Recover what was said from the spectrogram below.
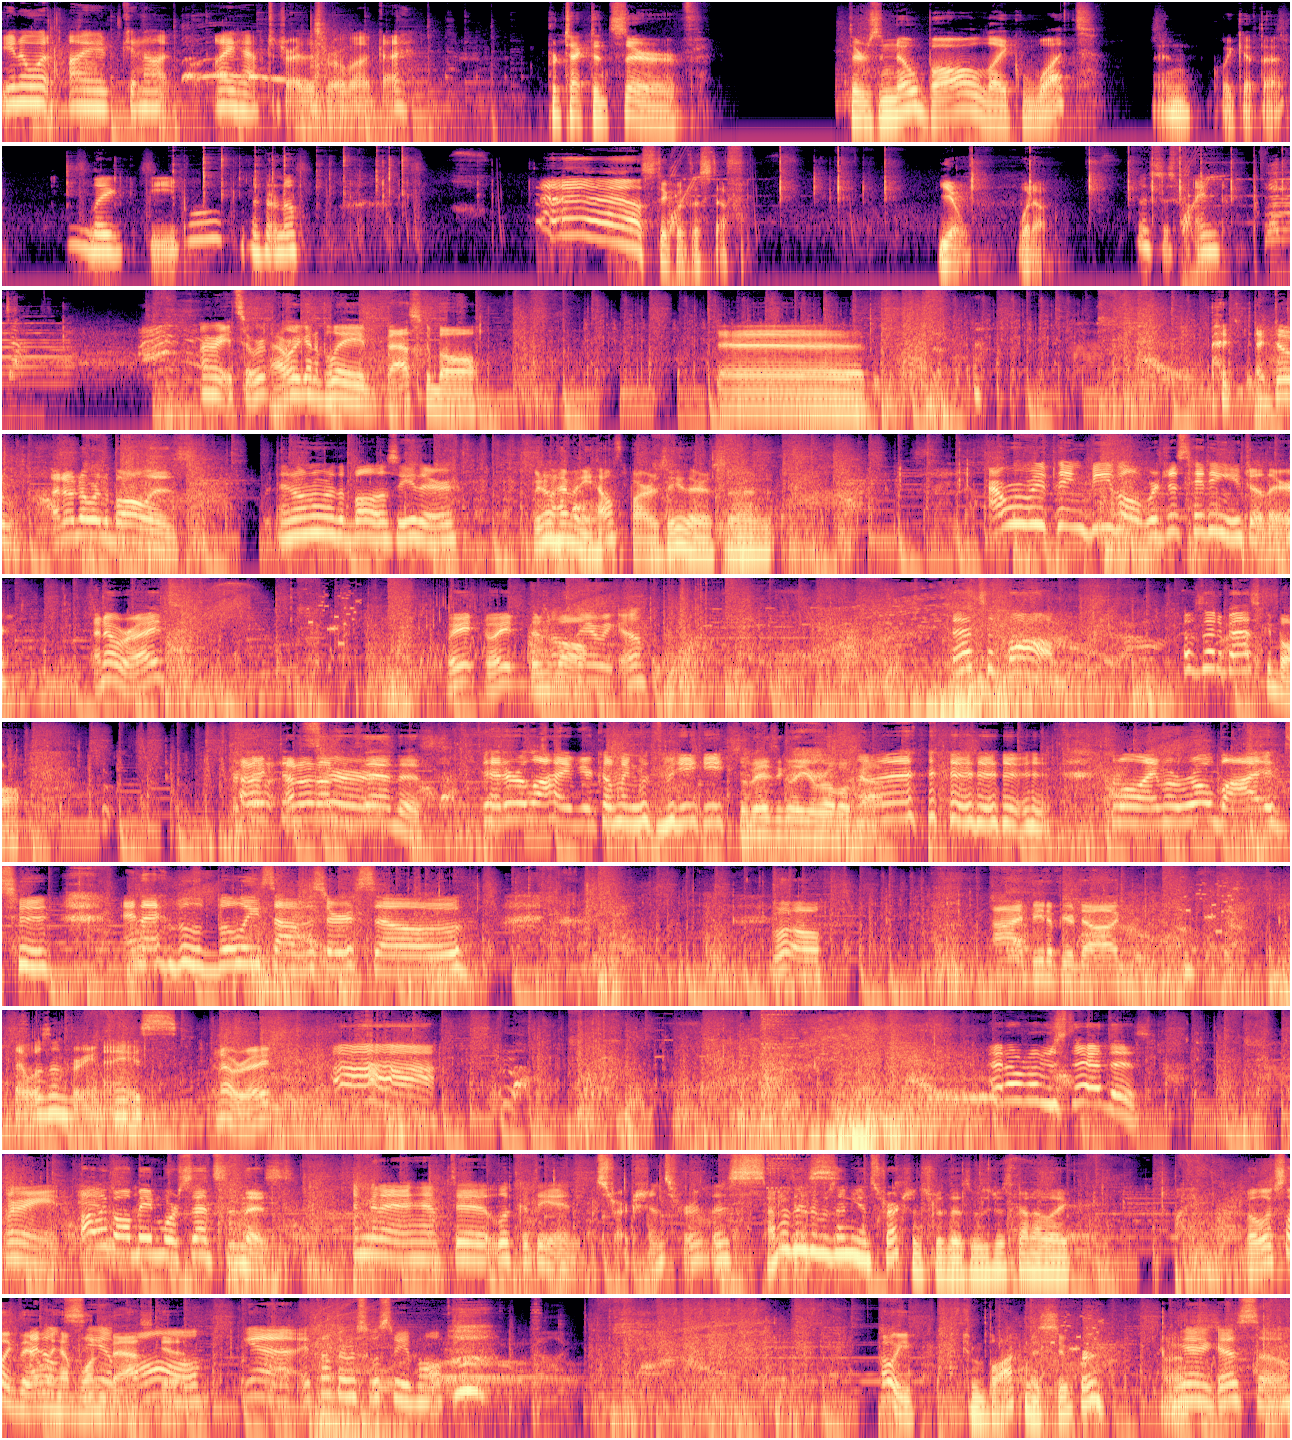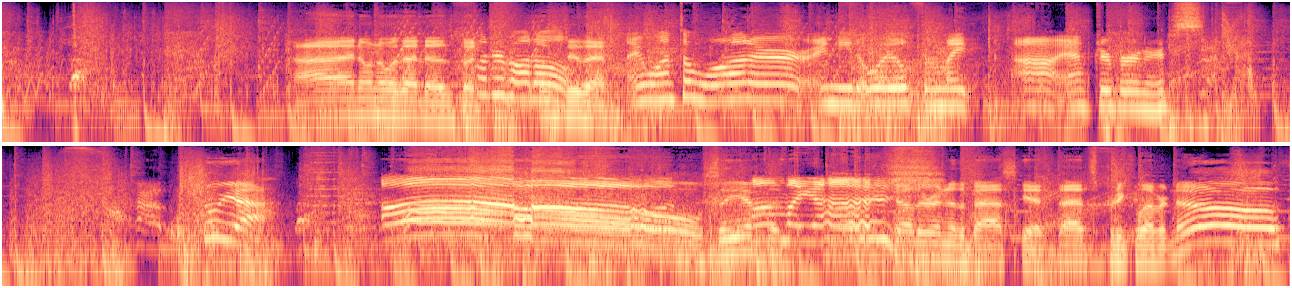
You know what? I cannot. I have to try this robot guy. Protected serve. There's no ball. Like what? I didn't quite get that. Like B-ball? I don't know. Ah, I'll stick with this stuff. Yo, what up? This is fine. All right, so we're How are we gonna play basketball? Uh, I, I don't. I don't know where the ball is. I don't know where the ball is either. We don't have any health bars either, so How are we playing b-ball? We're just hitting each other. I know, right? Wait, wait. There's a Oh, ball. there we go. That's a bomb. How's that a basketball? I don't, I don't understand this. Dead or alive, you're coming with me. So basically, you're RoboCop. well, I'm a robot, and I'm a police officer, so Uh oh. I beat up your dog. that wasn't very nice. I know, right? Ah! I don't understand this. All right, Volleyball made more sense than this. I'm gonna have to look at the instructions for this. I don't think there was any instructions for this. It was just kind of like. But it looks like they I only have one basket. ball. Yeah, I thought there was supposed to be a ball. Oh, you can block my super? yeah, I guess so. I don't know what that does, but Water bottle. let's do that. I want the water. I need oil for my ah afterburners. Booyah! Oh! Oh, so you have Oh to my throw gosh! each other into the basket. That's pretty clever. No!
